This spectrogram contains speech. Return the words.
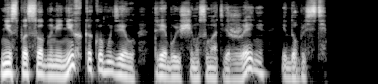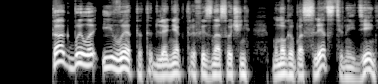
неспособными ни к какому делу, требующему самоотвержения и доблести. Так было и в этот для некоторых из нас очень многопоследственный день,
